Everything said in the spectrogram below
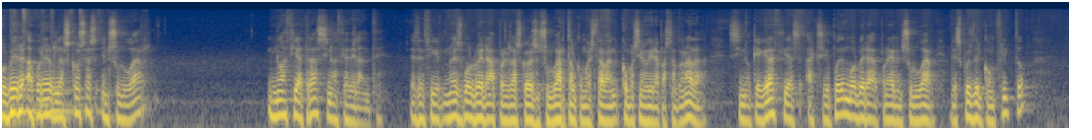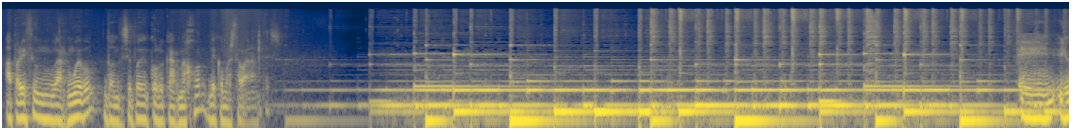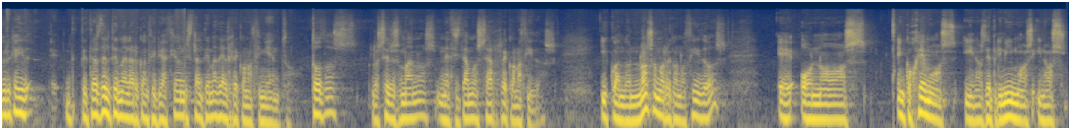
volver a poner las cosas en su lugar, no hacia atrás, sino hacia adelante. Es decir, no es volver a poner las cosas en su lugar tal como estaban, como si no hubiera pasado nada, sino que gracias a que se pueden volver a poner en su lugar después del conflicto, aparece un lugar nuevo donde se pueden colocar mejor de como estaban antes. Detrás del tema de la reconciliación está el tema del reconocimiento. Todos los seres humanos necesitamos ser reconocidos. Y cuando no somos reconocidos, eh, o nos encogemos y nos deprimimos y nos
